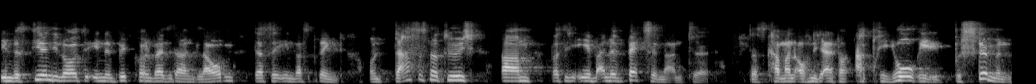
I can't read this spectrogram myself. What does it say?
Investieren die Leute in den Bitcoin, weil sie daran glauben, dass er ihnen was bringt? Und das ist natürlich, ähm, was ich eben eine Wette nannte. Das kann man auch nicht einfach a priori bestimmen,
